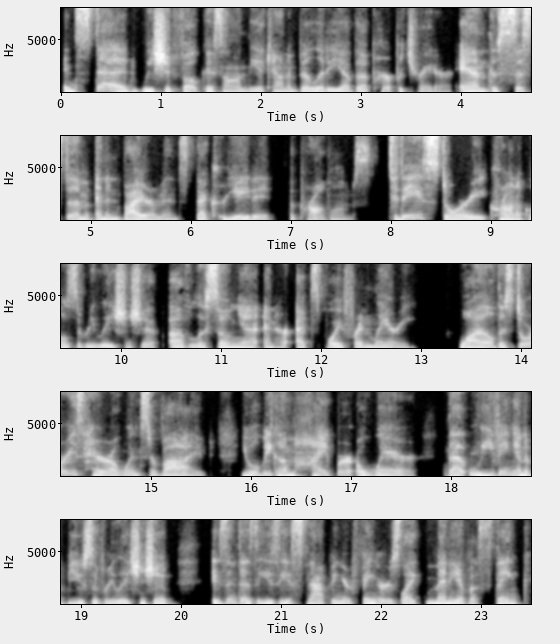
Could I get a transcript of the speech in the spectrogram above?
Instead, we should focus on the accountability of the perpetrator and the system and environments that created the problems. Today's story chronicles the relationship of Lasonya and her ex boyfriend, Larry. While the story's heroine survived, you will become hyper aware that leaving an abusive relationship isn't as easy as snapping your fingers like many of us think.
